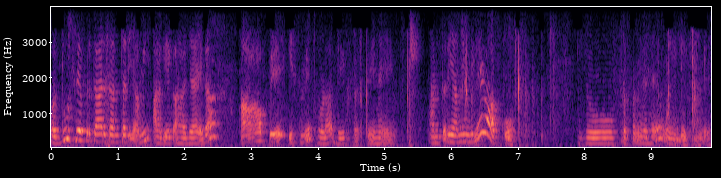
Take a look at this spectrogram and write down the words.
और दूसरे प्रकार का अंतर्यामी आगे कहा जाएगा। आप इसमें थोड़ा देख सकते हैं। अंतर्यामी मिलेगा आपको। जो प्रसंग है वही देखेंगे।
